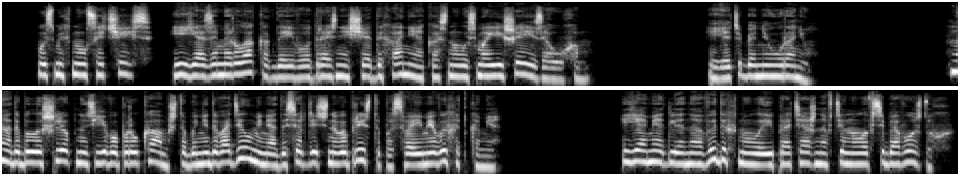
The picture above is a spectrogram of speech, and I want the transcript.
— усмехнулся Чейз, и я замерла, когда его дразнящее дыхание коснулось моей шеи за ухом. «Я тебя не уроню». Надо было шлепнуть его по рукам, чтобы не доводил меня до сердечного приступа своими выходками. Я медленно выдохнула и протяжно втянула в себя воздух,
